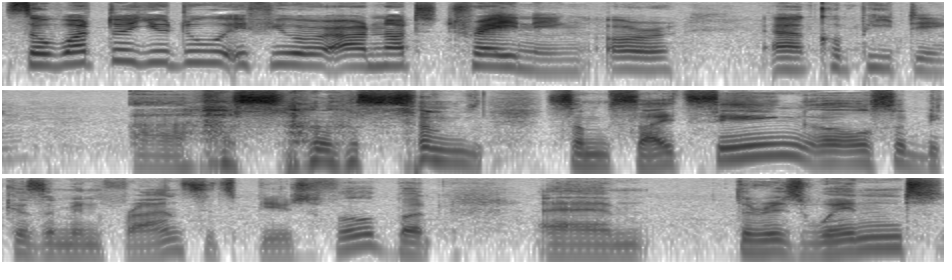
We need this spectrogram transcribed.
So what do you do if you are not training or uh, competing? Uh, so, some some sightseeing, also because I'm in France, it's beautiful, but um, there is wind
